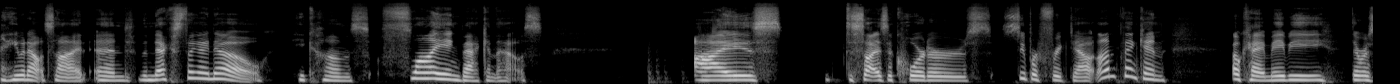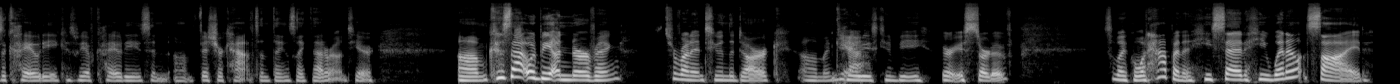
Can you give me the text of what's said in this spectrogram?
and he went outside, and the next thing I know, he comes flying back in the house. Eyes the size of quarters, super freaked out. And I'm thinking, okay, maybe there was a coyote because we have coyotes and um, fisher cats and things like that around here. Because that would be unnerving to run into in the dark. Um, and Yeah. coyotes can be very assertive. So I'm like, well, what happened? And he said he went outside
